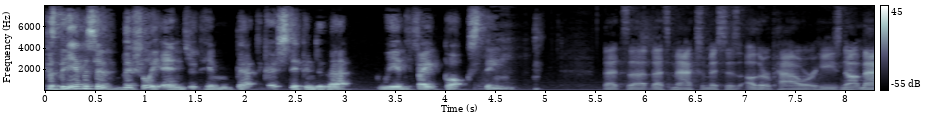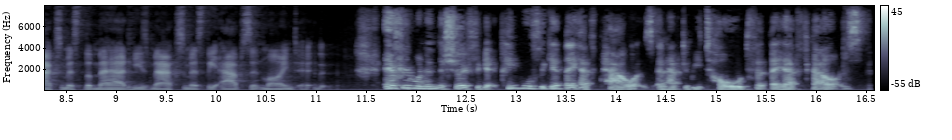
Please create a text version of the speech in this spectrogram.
because the episode literally ends with him about to go step into that weird fate box thing. That's uh, that's Maximus's other power. He's not Maximus the Mad. He's Maximus the Absent-Minded. Everyone in the show forget. People forget they have powers and have to be told that they have powers.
